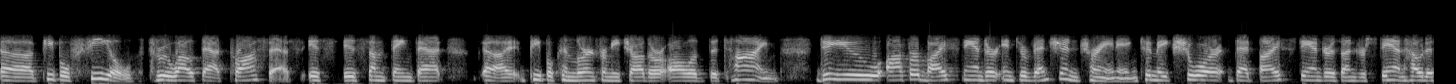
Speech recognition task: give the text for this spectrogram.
uh, people feel throughout that process is is something that uh, people can learn from each other all of the time. Do you offer bystander intervention training to make sure that bystanders understand how to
